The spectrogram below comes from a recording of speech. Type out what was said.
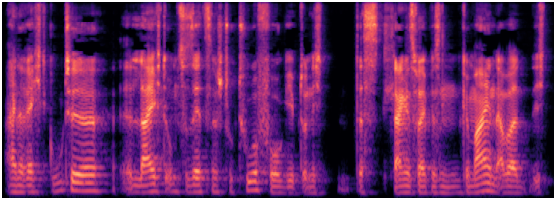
eine recht gute, äh, leicht umzusetzende Struktur vorgibt. Und ich, das klang jetzt vielleicht ein bisschen gemein, aber ich,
